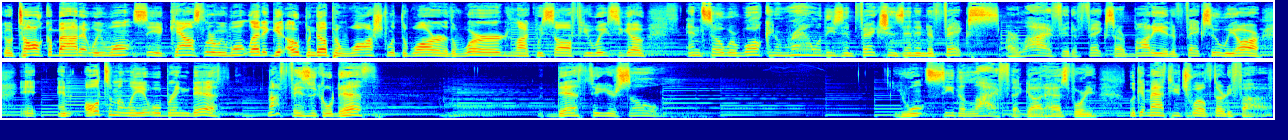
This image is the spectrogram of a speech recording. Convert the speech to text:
go talk about it. We won't see a counselor. We won't let it get opened up and washed with the water of the word like we saw a few weeks ago. And so we're walking around with these infections and it affects our life, it affects our body, it affects who we are. It, and ultimately, it will bring death, not physical death, but death to your soul. You won't see the life that God has for you. Look at Matthew 12 35.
